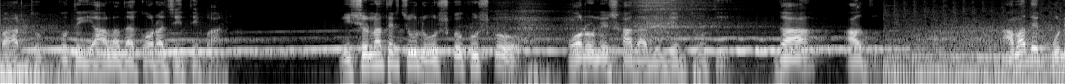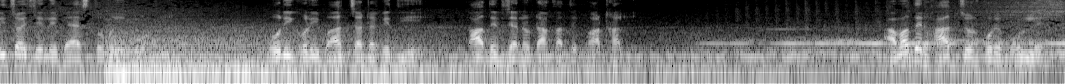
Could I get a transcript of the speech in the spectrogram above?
পার্থক্যতেই আলাদা করা যেতে পারে। বিশ্বনাথের চুল উস্কো খুস্কো, পরনে সাদা নীলের ধুতি, গা আদু আমাদের পরিচয় জেনে ব্যস্ত হয়ে পড়ল ঘড়ি ঘড়ি বাচ্চাটাকে দিয়ে কাদের যেন ডাকাতে পাঠালে। আমাদের হাত জোর করে বললেন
